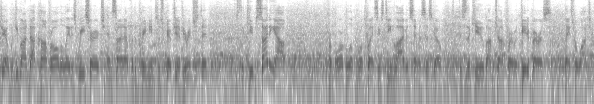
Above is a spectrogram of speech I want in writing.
Check out wikibon.com for all the latest research and sign up for the premium subscription if you're interested. TheCUBE signing out from Oracle Open World 2016 live in San Francisco. This is theCUBE, I'm John Furrier with Peter Burris. Thanks for watching.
